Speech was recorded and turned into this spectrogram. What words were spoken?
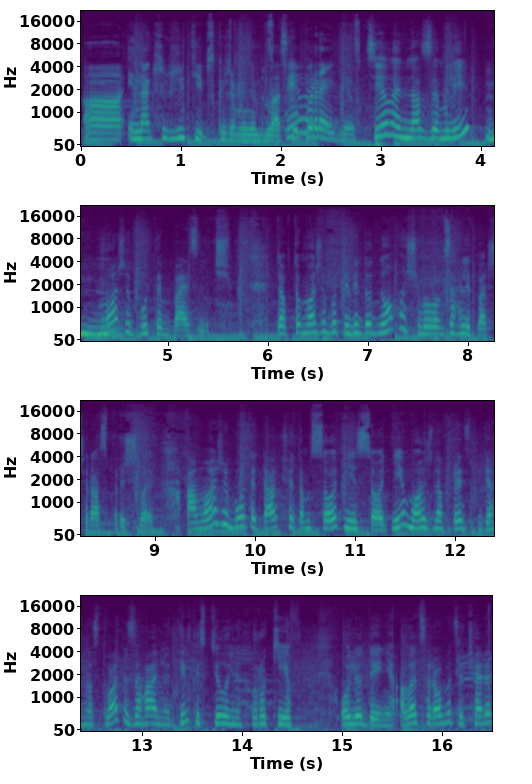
а, інакших життів, скажи мені, будь ласка, попередніх? Втілень на землі може бути безліч. Тобто може бути від одного, що ви взагалі перший раз прийшли. А може бути так, що там сотні і сотні можна в принципі діагностувати загальну кількість втілених років у людині, але це робиться через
